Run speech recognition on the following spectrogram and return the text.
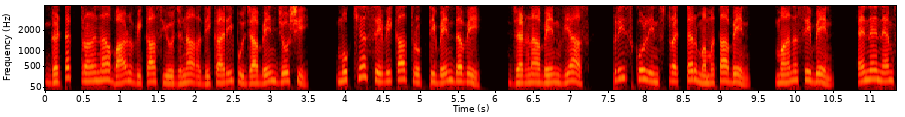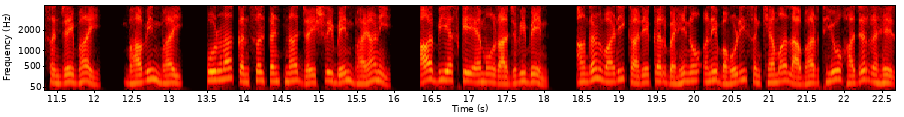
ઘટક ત્રણના બાળ વિકાસ યોજના અધિકારી પૂજાબેન જોશી, મુખ્ય સેવિકા Truptiben Dave, Zarnaben Vyas, pre school instructor Mamtaben Mansiben, NNM Sanjaybhai, Bhavinbhai, Purna કન્સલ્ટન્ટના જયશ્રીબેન ભાયાણી, આરબીએસકેએમઓ રાજવીબેન, આંગણવાડી કાર્યકર બહેનો અને બહોળી સંખ્યામાં લાભાર્થીઓ હાજર રહેલ.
